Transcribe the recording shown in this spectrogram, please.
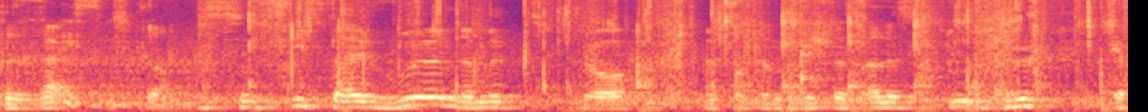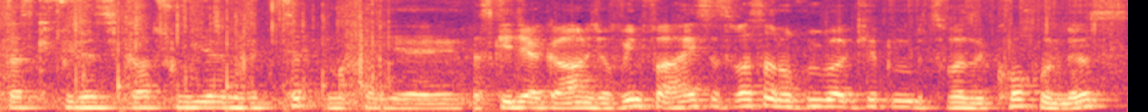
30 Gramm. Bisschen Freestyle rühren, damit, ja, einfach damit sich das alles durchmischt. Ich habe das Gefühl, dass ich gerade schon wieder ein Rezept mache hier, ey. Das geht ja gar nicht. Auf jeden Fall heißes Wasser noch rüberkippen, bzw. kochendes.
